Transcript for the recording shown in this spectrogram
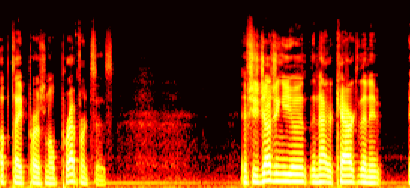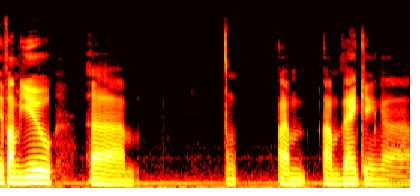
uptight personal preferences. If she's judging you and not your character, then if, if I'm you, um, I'm I'm thanking. Uh,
